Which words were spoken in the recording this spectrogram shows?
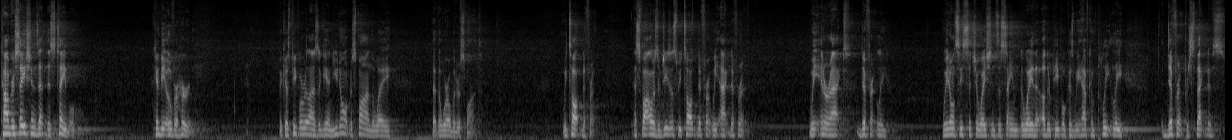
Conversations at this table can be overheard. Because people realize, again, you don't respond the way that the world would respond. We talk different. As followers of Jesus, we talk different, we act different, we interact differently. We don't see situations the same the way that other people because we have completely different perspectives.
